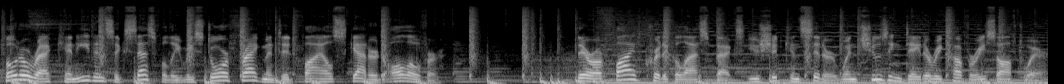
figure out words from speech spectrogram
Photorec can even successfully restore fragmented files scattered all over. There are five critical aspects you should consider when choosing data recovery software.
